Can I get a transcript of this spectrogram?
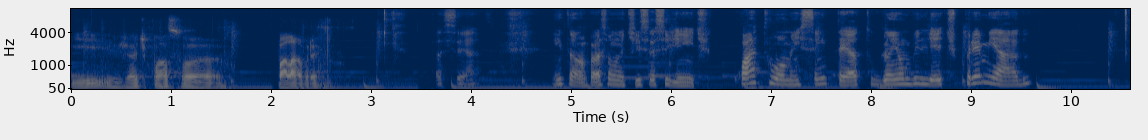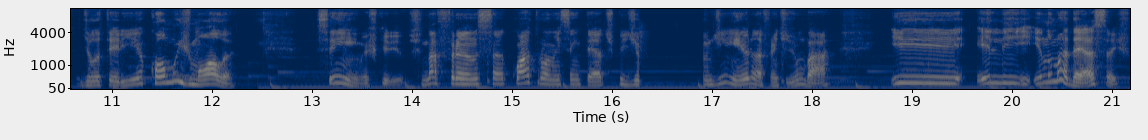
E já te passo a palavra. Tá certo. Então, a próxima notícia é a seguinte: quatro homens sem teto ganham um bilhete premiado de loteria como esmola. Sim, meus queridos. Na França, quatro homens sem teto pediam dinheiro na frente de um bar. E ele. E numa dessas,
